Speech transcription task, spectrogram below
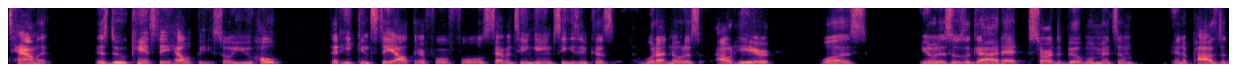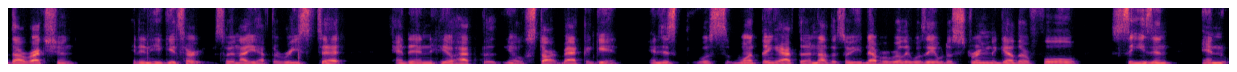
talent. This dude can't stay healthy. So you hope that he can stay out there for a full 17 game season. Because what I noticed out here was, you know, this was a guy that started to build momentum in a positive direction, and then he gets hurt. So now you have to reset, and then he'll have to, you know, start back again and just was one thing after another. So he never really was able to string together a full season and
